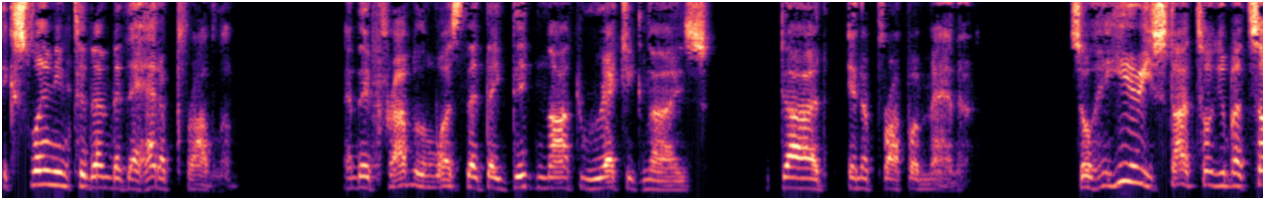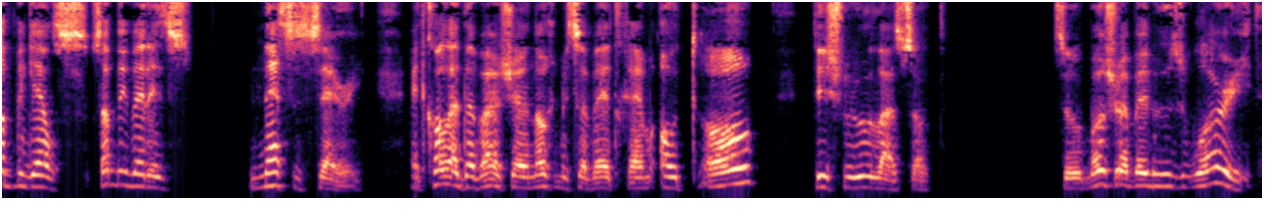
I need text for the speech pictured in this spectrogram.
explaining to them that they had a problem. And their problem was that they did not recognize God in a proper manner. So here he starts talking about something else, something that is necessary. את כל הדבר שאנוך מצווה אתכם, אותו תשמרו לעשות. So Moshe Rabbeinu is worried.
